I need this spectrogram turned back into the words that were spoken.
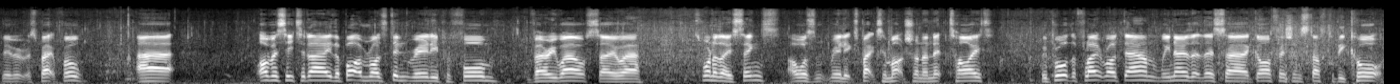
be a bit respectful. Uh, obviously today the bottom rods didn't really perform very well, so uh, it's one of those things. I wasn't really expecting much on a neap tide. We brought the float rod down. We know that there's uh, garfish and stuff to be caught.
